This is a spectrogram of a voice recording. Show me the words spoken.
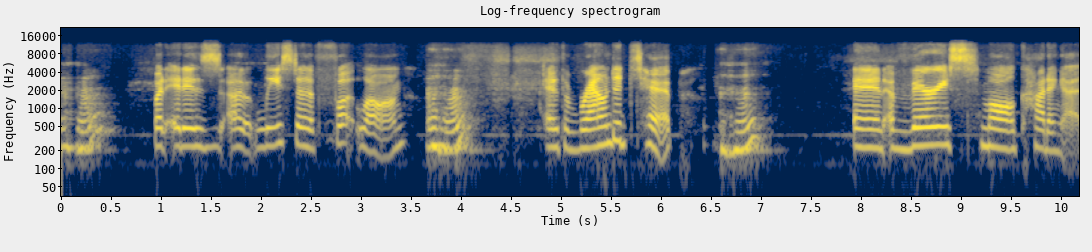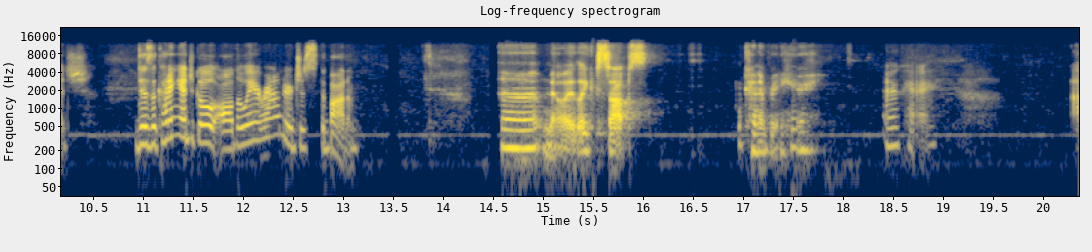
Mm-hmm. but it is at least a foot long Mm-hmm. with a rounded tip Mm-hmm. And a very small cutting edge. Does the cutting edge go all the way around or just the bottom? Uh, no, it like stops kind of right here. Okay. Uh,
